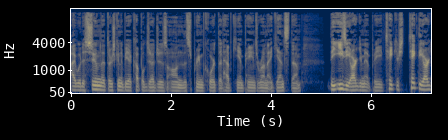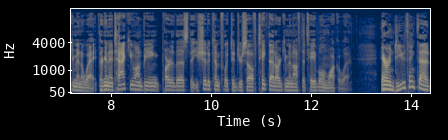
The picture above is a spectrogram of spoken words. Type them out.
I would assume that there's going to be a couple judges on the Supreme Court that have campaigns run against them. The easy argument be take your take the argument away. They're going to attack you on being part of this. That you should have conflicted yourself. Take that argument off the table and walk away. Aaron, do you think that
